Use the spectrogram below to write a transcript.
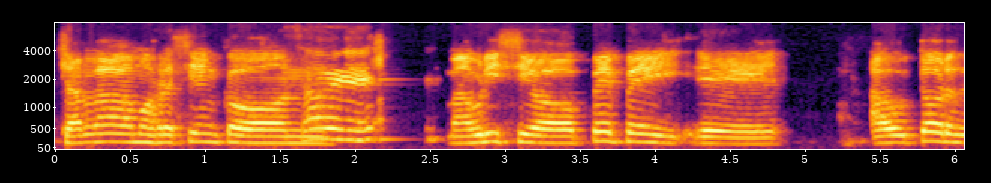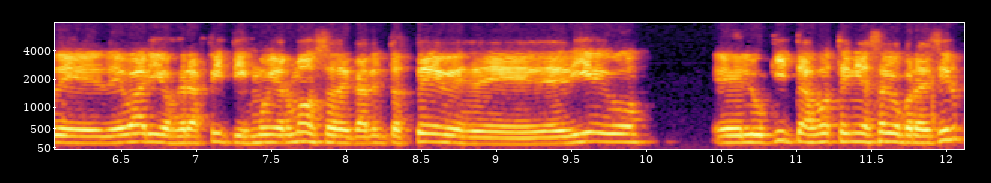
Charlábamos recién con ¿Sabe? Mauricio Pepe, eh, autor de, de varios grafitis muy hermosos de Carlitos Tevez, de, de Diego. Eh, Luquitas, ¿vos tenías algo para decir?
